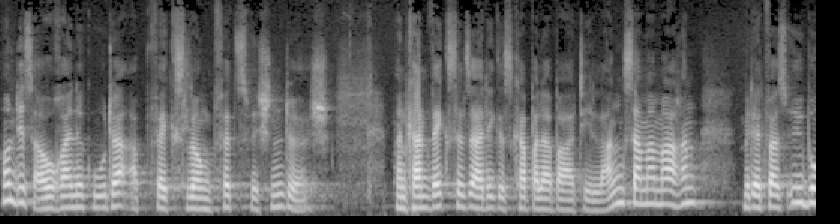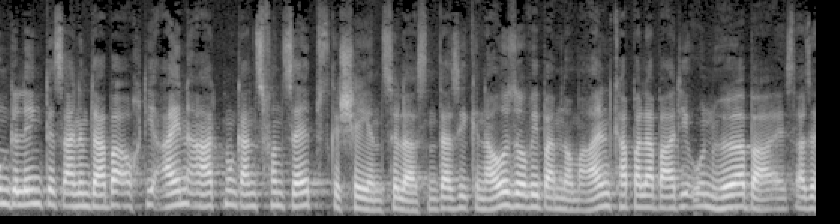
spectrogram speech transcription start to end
und ist auch eine gute Abwechslung für zwischendurch. Man kann wechselseitiges Kapalabhati langsamer machen, mit etwas Übung gelingt es einem dabei auch die Einatmung ganz von selbst geschehen zu lassen, da sie genauso wie beim normalen Kapalabhati unhörbar ist. Also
